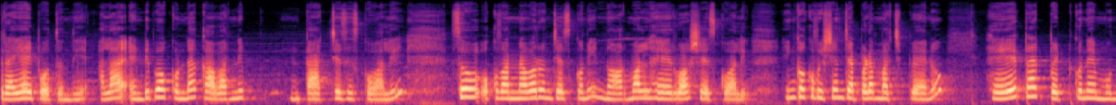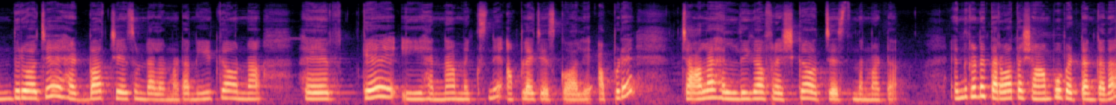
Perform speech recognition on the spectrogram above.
డ్రై అయిపోతుంది. అలా ఎండిపోకుండా కవర్ని ప్యాక్ చేసేసుకోవాలి. సో ఒక వన్ అవర్ ఉంచేసుకొని నార్మల్ హెయిర్ వాష్ చేసుకోవాలి. ఇంకొక విషయం చెప్పడం మర్చిపోయాను. హెయిర్ ప్యాక్ పెట్టుకునే ముందు రోజే హెడ్ బాత్ చేసి ఉండాలన్నమాట. నీట్గా ఉన్న హెయిర్ కే ఈ హెన్నా మిక్స్ని అప్లై చేసుకోవాలి. అప్పుడే చాలా హెల్దీగా ఫ్రెష్గా వచ్చేస్తుంది అనమాట ఎందుకంటే తర్వాత షాంపూ పెట్టాం కదా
